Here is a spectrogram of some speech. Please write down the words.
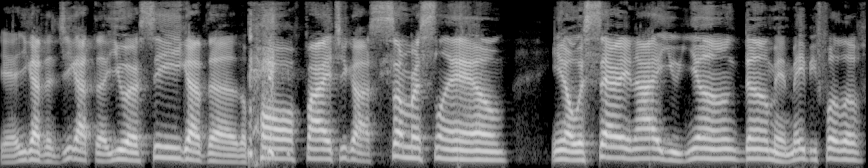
Yeah, you got the you got the UFC, you got the the Paul fights, you got SummerSlam. You know, it's Saturday night. You young, dumb, and maybe full of,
